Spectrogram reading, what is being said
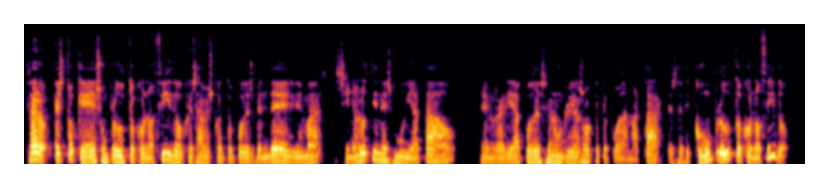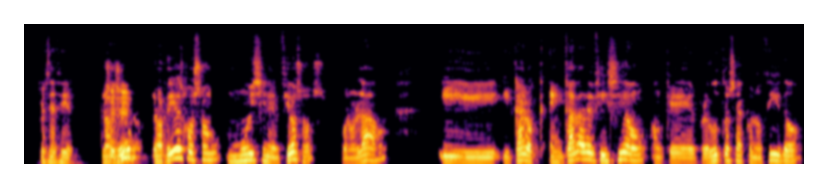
Claro, esto que es un producto conocido, que sabes cuánto puedes vender y demás, si no lo tienes muy atado, en realidad puede ser un riesgo que te pueda matar. Es decir, con un producto conocido. Es decir, los, riesgos, son muy silenciosos, por un lado, y, y, claro, en cada decisión, aunque el producto sea conocido,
